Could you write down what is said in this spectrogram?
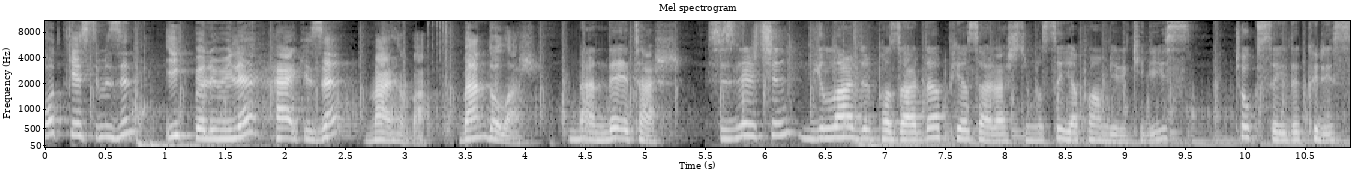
Podcast'imizin ilk bölümüyle herkese merhaba. Ben Dolar. Ben de Eter. Sizler için yıllardır pazarda piyasa araştırması yapan bir ikiliyiz. Çok sayıda kriz,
